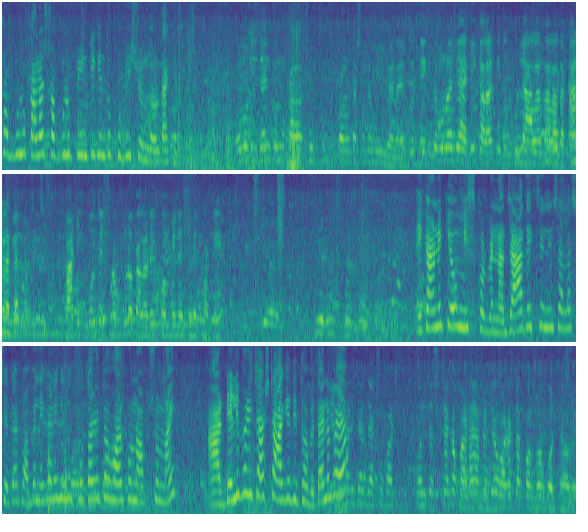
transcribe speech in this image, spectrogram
সবগুলো কালার সবগুলো প্রিন্টই কিন্তু খুবই সুন্দর দেখেন। কোনো ডিজাইন কোনো কালার কোনোটার সাথে মিলবে না। এগুলো দেখতে মনে হয় যে একই কালার কিন্তু খুললে আলাদা আলাদা কালার আলাদা বাটিক বলতে সবগুলো কালারের কম্বিনেশনে থাকে। এই কারণে কেউ মিস করবেন না। যা দেখছেন ইনশাল্লাহ সেটাই পাবেন। এখানে কিন্তু প্রতারিত হওয়ার কোনো অপশন নাই। আর ডেলিভারি চার্জটা আগে দিতে হবে তাই না ভাইয়া? পঞ্চাশ টাকা পাঠায় আপনাকে অর্ডারটা কনফার্ম করতে হবে।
